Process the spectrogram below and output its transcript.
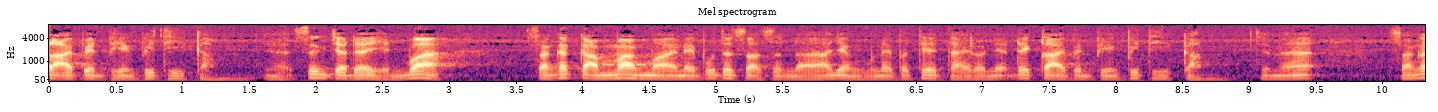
กลายเป็นเพียงพิธีกรรม ซึ่งจะได้เห็นว่าสังฆกรรมมากมายในพุทธศาสนาอย่างในประเทศไทยเราเนี่ยได้กลายเป็นเพียงพิธีกรรมใช่ไหมสังฆ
